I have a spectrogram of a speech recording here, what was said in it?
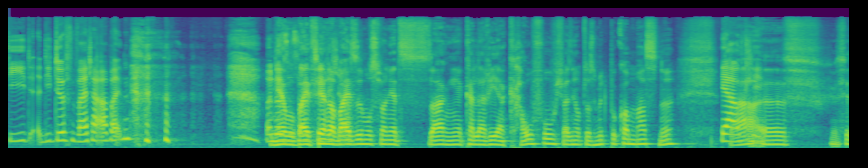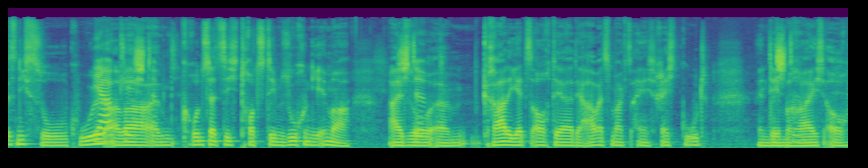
die, die dürfen weiterarbeiten. ja, wobei fairerweise muss man jetzt sagen, hier Galeria Kaufhof, ich weiß nicht, ob du das mitbekommen hast, ne? Ja, okay. Da, äh, ist jetzt nicht so cool, ja, okay, aber ähm, grundsätzlich trotzdem suchen die immer. Also ähm, gerade jetzt auch der, der Arbeitsmarkt ist eigentlich recht gut in dem Bereich auch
